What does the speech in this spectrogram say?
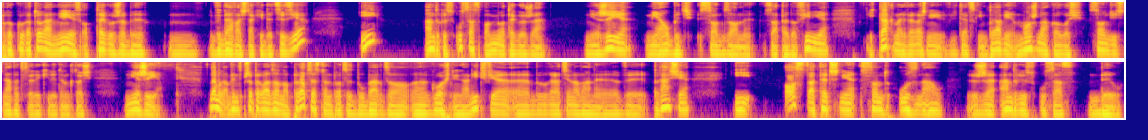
prokuratura nie jest od tego, żeby mm, wydawać takie decyzje i Andrys Usas, pomimo tego, że nie żyje, miał być sądzony za pedofilię i tak najwyraźniej w litewskim prawie można kogoś sądzić nawet wtedy, kiedy ten ktoś nie żyje. Dobra, więc przeprowadzono proces. Ten proces był bardzo e, głośny na Litwie, e, był relacjonowany w prasie i ostatecznie sąd uznał, że Andrius Usas był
